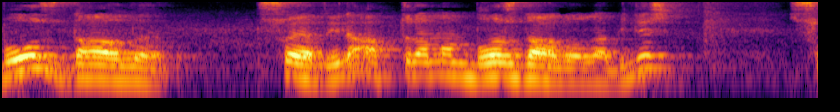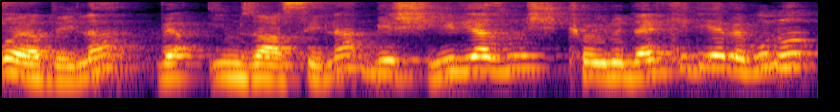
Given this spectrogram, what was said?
Bozdağlı soyadıyla Abdurrahman Bozdağlı olabilir. Soyadıyla ve imzasıyla bir şiir yazmış. Köylü der ki diye ve bunu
